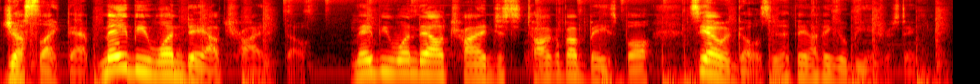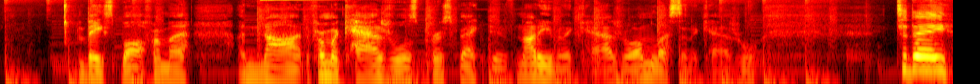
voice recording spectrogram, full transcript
just like that. Maybe one day I'll try it though. Maybe one day I'll try just to talk about baseball, see how it goes. I think I think it'll be interesting. Baseball from a, a non from a casual's perspective, not even a casual. I'm less than a casual. Today,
